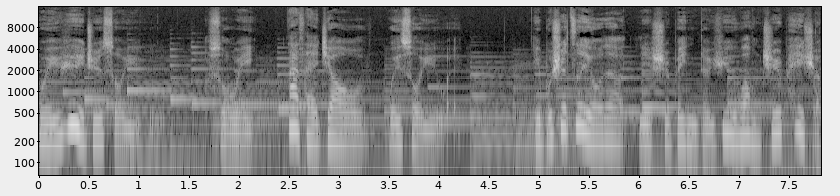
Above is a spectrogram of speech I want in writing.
为欲之所欲所为，那才叫为所欲为。你不是自由的，你是被你的欲望支配着，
